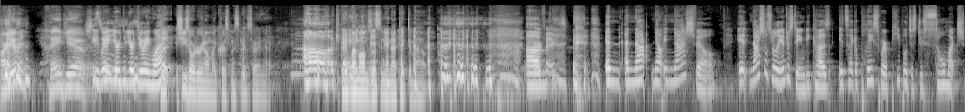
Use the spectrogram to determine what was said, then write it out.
Are you? Thank you. She's Wait, doing- you're you're doing what? But she's ordering all my Christmas gifts right now. oh, okay. But if my mom's listening, I picked him out. perfect. and and na- now in Nashville, it Nashville's really interesting because it's like a place where people just do so much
